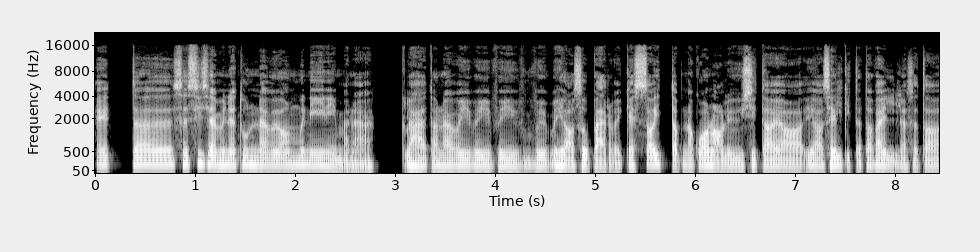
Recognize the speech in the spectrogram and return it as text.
et äh, see sisemine tunne või on mõni inimene, lähedane või, või, või, või hea sõber või kes aitab nagu analüüsida ja, ja selgitada välja seda,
